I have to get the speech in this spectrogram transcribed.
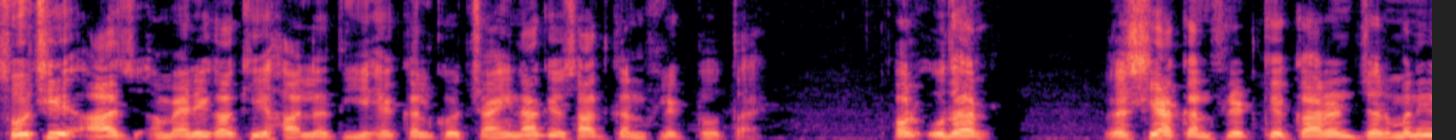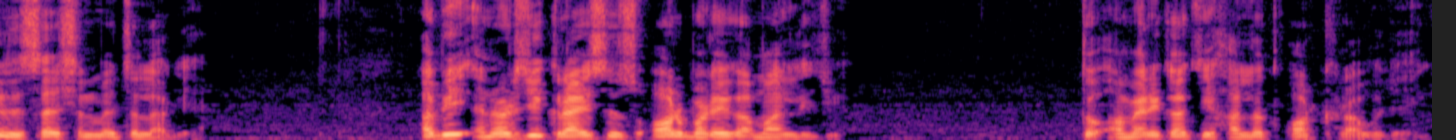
सोचिए, आज अमेरिका की हालत यह है, कल को चाइना के साथ कन्फ्लिक्ट होता है और उधर रशिया कन्फ्लिक्ट के कारण जर्मनी रिसेशन में चला गया अभी एनर्जी क्राइसिस और बढ़ेगा, मान लीजिए तो अमेरिका की हालत और खराब हो जाएगी।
